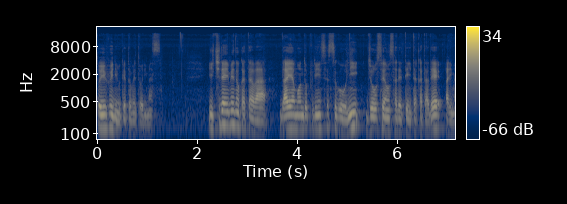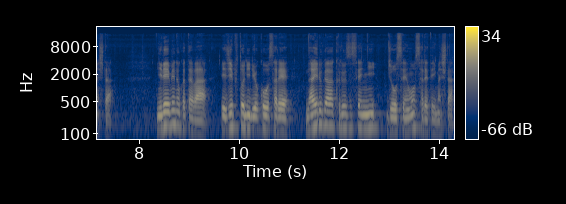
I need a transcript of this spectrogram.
というふうに受け止めております。1例目の方はダイヤモンド・プリンセス号に乗船をされていた方でありました。2例目の方はエジプトに旅行されナイル川クルーズ船に乗船をされていました。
